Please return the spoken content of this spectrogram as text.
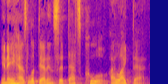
And Ahaz looked at it and said, That's cool. I like that.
